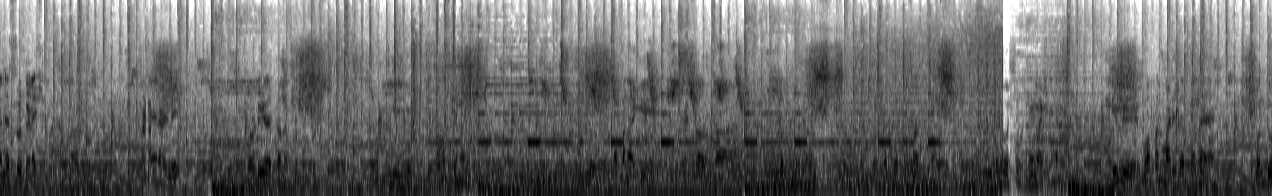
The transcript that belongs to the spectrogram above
ನನ್ನ ಹೆಸರು ಗಣೇಶ್. ಪಟಾಯನಹಳ್ಳಿ ಕೊರಟಗೆರೆ ತಾಲೂಕು ತುಮಕೂರು ಇಲ್ಲಿ ಇದು ಓಪನ್ ಆಗಿ ಎರಡು ಸಾವಿರದ ಒಂದು ವರ್ಷದ ಮೇಲಾಗಿದೆ. ಇಲ್ಲಿ ಓಪನ್ ಮಾಡಿದಾದ್ಮೇಲೆ ಒಂದು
